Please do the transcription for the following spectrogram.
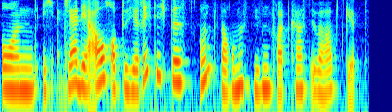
Und ich erkläre dir auch, ob du hier richtig bist und warum es diesen Podcast überhaupt gibt.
